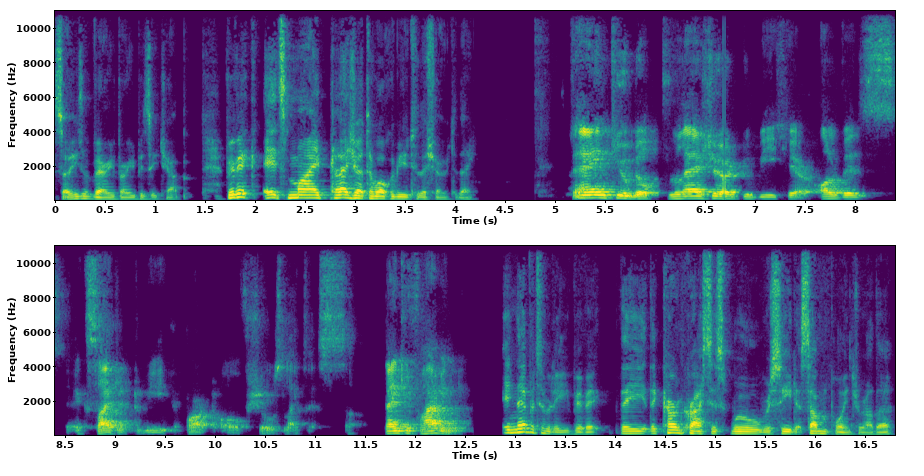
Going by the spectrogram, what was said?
So he's a very, very busy chap. Vivek, it's my pleasure to welcome you to the show today. Thank you, Bill. Pleasure to be here. Always excited to be a part of shows like this. So thank you for having me. Inevitably, Vivek, the, the current crisis will recede at some point or other.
